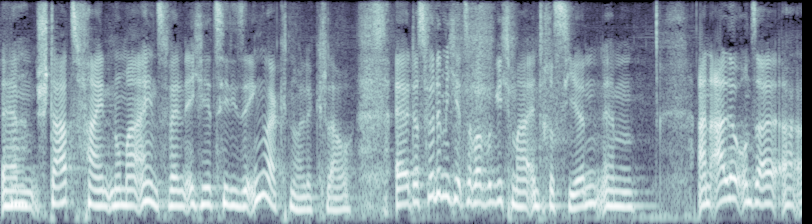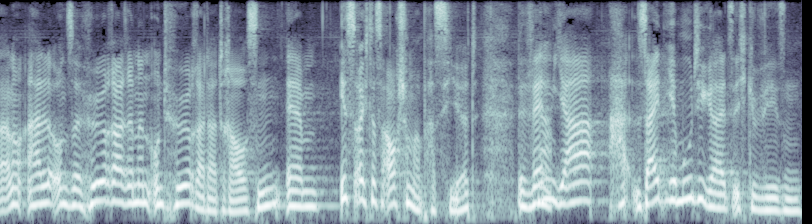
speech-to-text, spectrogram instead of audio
ähm, Staatsfeind Nummer eins, wenn ich jetzt hier diese Ingwerknolle klau. Äh, das würde mich jetzt aber wirklich mal interessieren. Ähm, an alle, unser, an alle unsere Hörerinnen und Hörer da draußen, ähm, ist euch das auch schon mal passiert? Wenn ja, ha- seid ihr mutiger als ich gewesen?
